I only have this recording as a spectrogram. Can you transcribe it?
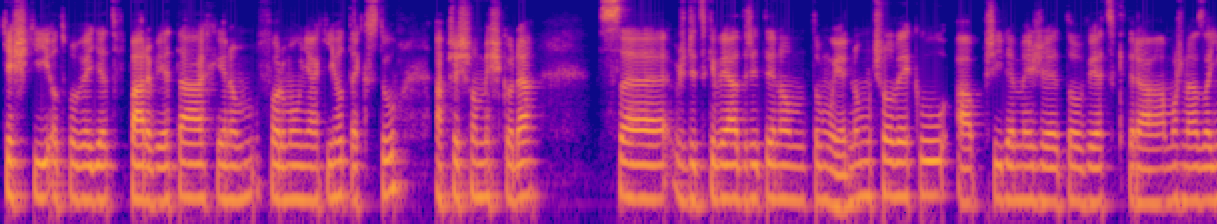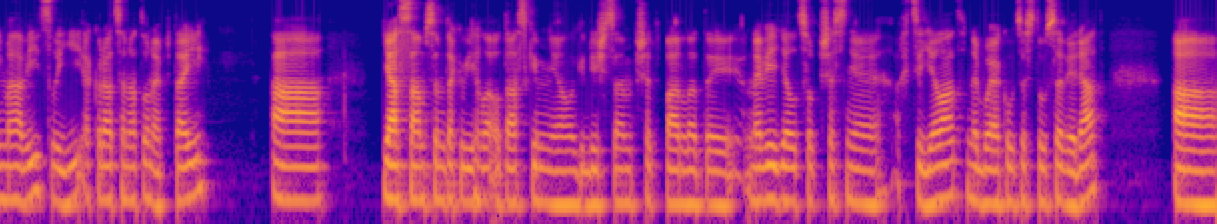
těžký odpovědět v pár větách jenom formou nějakého textu a přišlo mi škoda, se vždycky vyjádřit jenom tomu jednomu člověku a přijde mi, že je to věc, která možná zajímá víc lidí, akorát se na to neptají. A já sám jsem takovýhle otázky měl, když jsem před pár lety nevěděl, co přesně chci dělat nebo jakou cestou se vydat a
